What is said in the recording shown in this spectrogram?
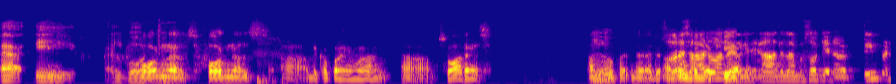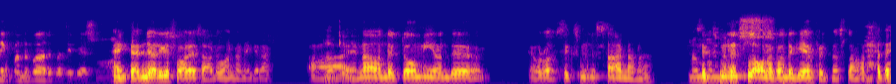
uh, he- I'll go to- Fornals Fornals அதுக்கப்புறம் இவன் சுவாரஸ் தெரிஞ்ச வரைக்கும் சுவாரஸ் ஆடுவான்னு நினைக்கிறேன். ஏன்னா வந்து டோமி வந்து எவ்வளவு சிக்ஸ் மினிட்ஸ் தான் ஆடினானா? நம்ம- சிக்ஸ் மினிட்ஸ்ல உனக்கு வந்து கேம் ஃபிட்னஸ்லாம் வராது.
